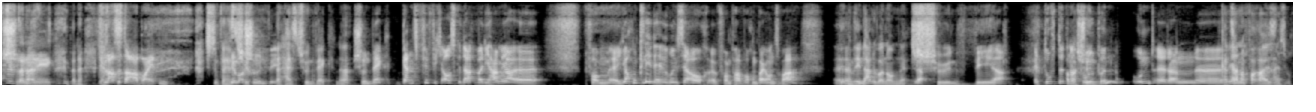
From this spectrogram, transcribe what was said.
Stimmt, Schön das heißt, weg. das, ja, Pflasterarbeiten. stimmt, das heißt Immer schön, Schönweg. Das heißt schön weg, ne? Schön weg. Ganz pfiffig ausgedacht, weil die haben ja äh, vom äh, Jochen Klee, der übrigens ja auch äh, vor ein paar Wochen bei uns war. Wir haben den Laden übernommen, ne? Ähm, ja. Schön Weg. Ja. Er duftet Aber nach Tulpen und äh, dann. Äh, Kannst ja, auch noch verreisen. Also,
